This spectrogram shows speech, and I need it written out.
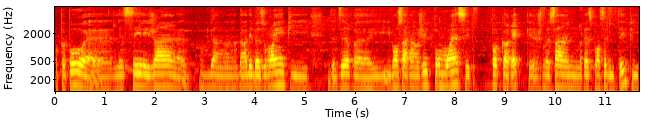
on peut pas euh, laisser les gens euh, dans, des besoins puis de dire euh, ils vont s'arranger. Pour moi, c'est pas correct. Je me sens une responsabilité puis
